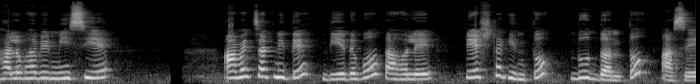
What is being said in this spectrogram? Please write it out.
ভালোভাবে মিশিয়ে আমের চাটনিতে দিয়ে দেব, তাহলে টেস্টটা কিন্তু দুর্দান্ত আসে।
